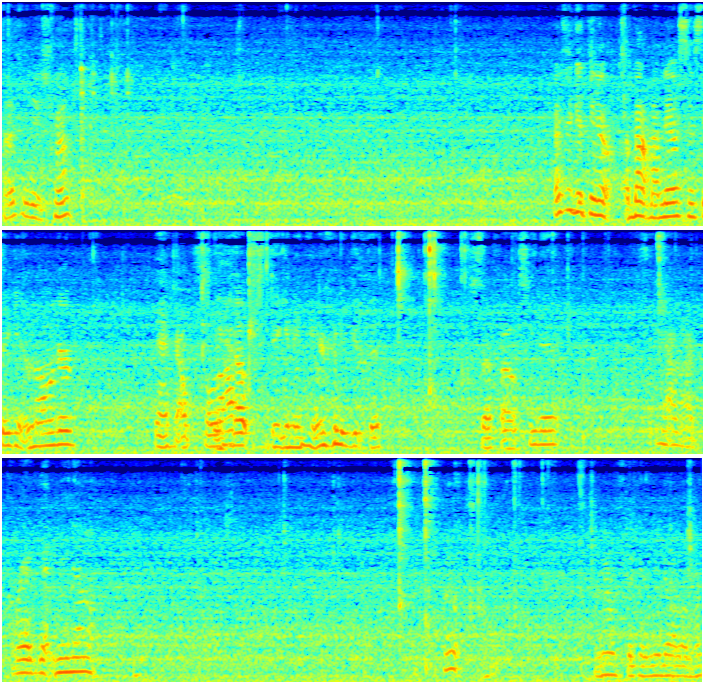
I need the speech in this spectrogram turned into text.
that's a good shrunk. That's a good thing about my nails since they're getting longer. That helps a lot. It helps digging in here to get the stuff out. See that? See how I grab that meat out? Oh. Now I'm flicking meat all over.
